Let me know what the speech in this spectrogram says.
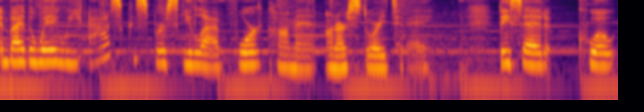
And by the way, we asked Kaspersky Lab for comment on our story today. They said, quote,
